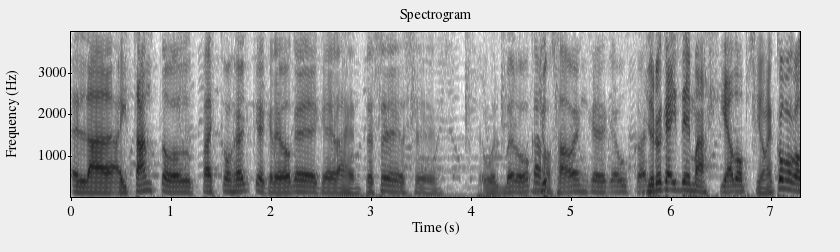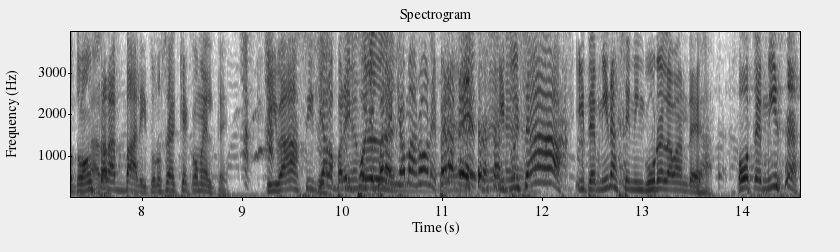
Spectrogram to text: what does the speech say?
la- hay tanto para escoger que creo que, que la gente se, se, se vuelve loca, Yo- no saben qué, qué buscar. Yo creo que hay demasiada opción. Es como cuando tú vas a un Claro. salad bar y tú no sabes qué comerte. Y vas así, ya lo para Sí, pollo, para sí. camarones, espérate. Y tú dices, ah, y terminas sin ninguno en la bandeja. O terminas,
